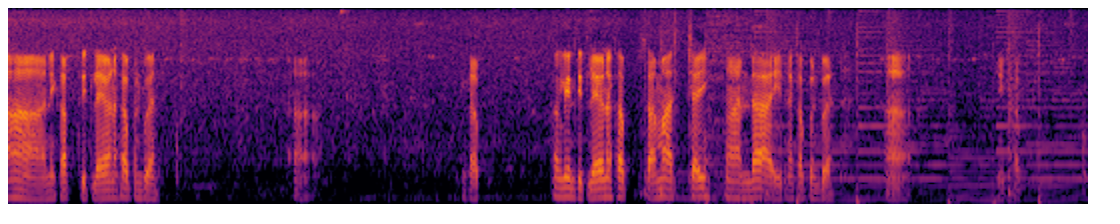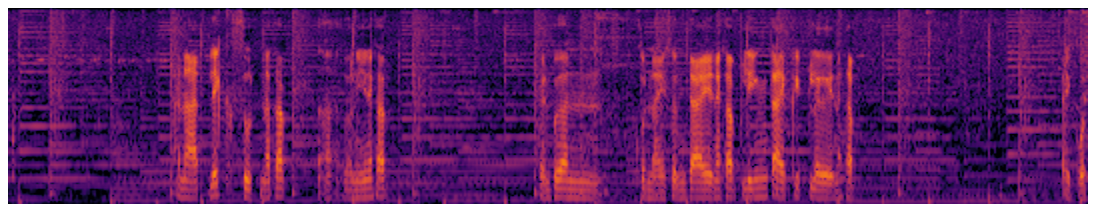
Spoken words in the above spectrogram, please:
อ่านี่ครับติดแล้วนะครับเพื่อนๆอ่านี่ครับเครื่องเล่นติดแล้วนะครับ สามารถใช้งานได้นะครับเพื่อนๆอ่านี่ครับ ขนาดเล็กสุดนะครับอ่าตัวนี้นะครับเพื่อนๆคนไหนสนใจนะครับ ลิงก์ใต้คลิปเลยนะครับ กด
